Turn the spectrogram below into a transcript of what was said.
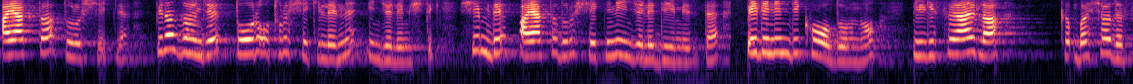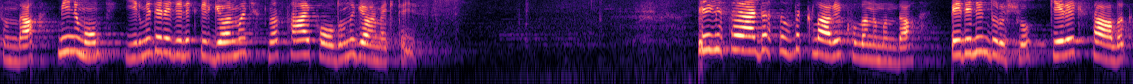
ayakta duruş şekli. Biraz önce doğru oturuş şekillerini incelemiştik. Şimdi ayakta duruş şeklini incelediğimizde bedenin dik olduğunu, bilgisayarla baş arasında minimum 20 derecelik bir görme açısına sahip olduğunu görmekteyiz. Bilgisayarda hızlı klavye kullanımında bedenin duruşu gerek sağlık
